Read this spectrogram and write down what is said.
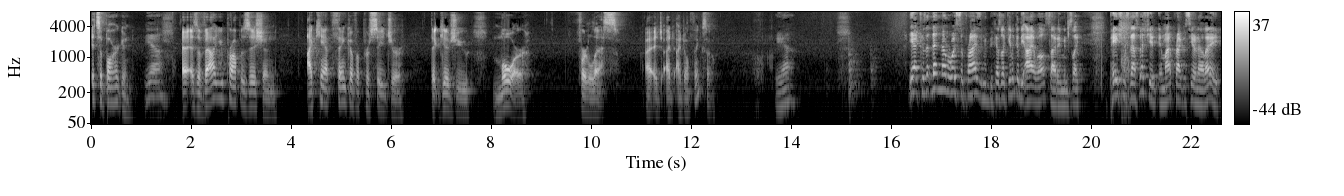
it's a bargain. Yeah, As a value proposition, I can't think of a procedure that gives you more for less. I, I, I don't think so. yeah, yeah. Because that, that number always surprises me. Because like you look at the IOL side, I mean, it's like patients, and especially in, in my practice here in LA,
